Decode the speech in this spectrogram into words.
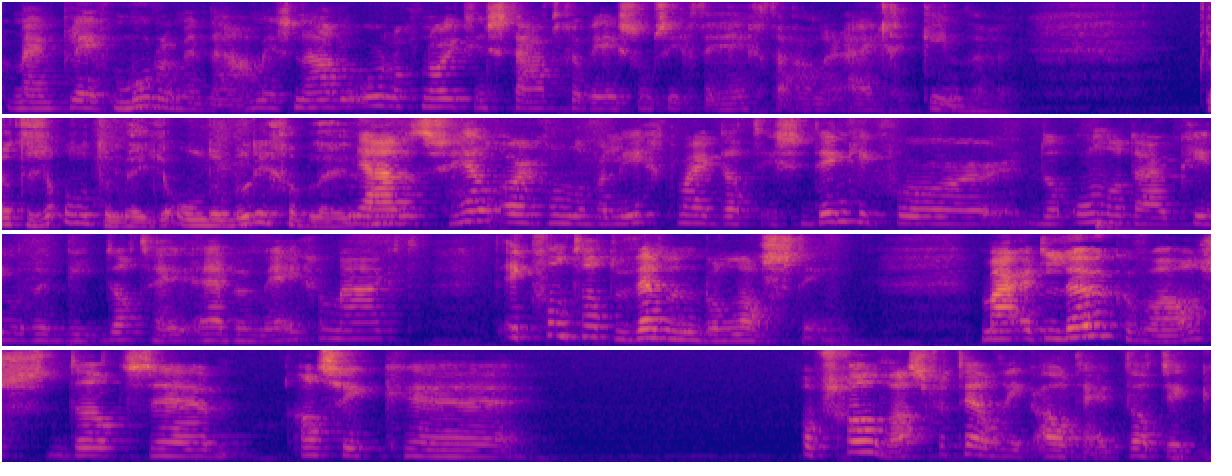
mijn pleegmoeder met name is na de oorlog nooit in staat geweest om zich te hechten aan haar eigen kinderen. Dat is altijd een beetje onderbelicht gebleven. Ja, dat is heel erg onderbelicht. Maar dat is denk ik voor de onderduikkinderen die dat hebben meegemaakt. Ik vond dat wel een belasting. Maar het leuke was dat uh, als ik uh, op school was, vertelde ik altijd dat ik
